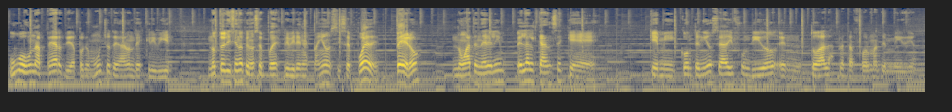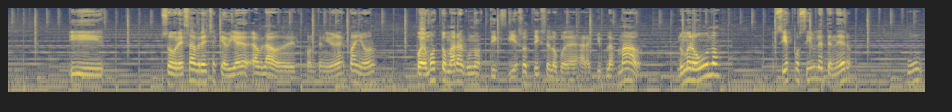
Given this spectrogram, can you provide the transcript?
hubo una pérdida porque muchos dejaron de escribir. No estoy diciendo que no se puede escribir en español, sí se puede, pero no va a tener el, el alcance que, que mi contenido sea difundido en todas las plataformas de Medium. Y sobre esa brecha que había hablado del contenido en español, podemos tomar algunos tics y esos tics se los voy a dejar aquí plasmados. Número uno, si es posible tener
